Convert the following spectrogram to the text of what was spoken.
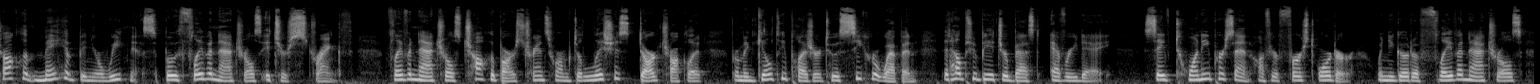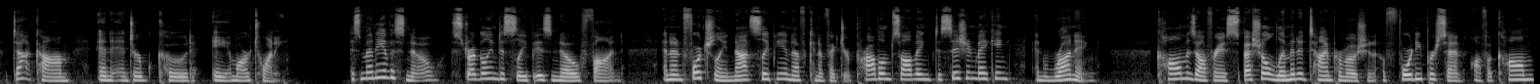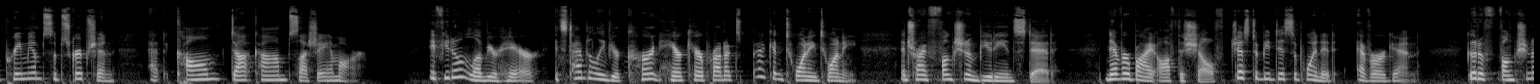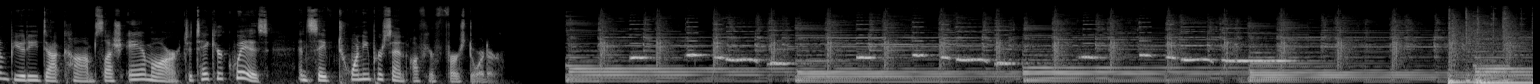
Chocolate may have been your weakness, but with Flava Naturals, it's your strength. Flava Naturals chocolate bars transform delicious dark chocolate from a guilty pleasure to a secret weapon that helps you be at your best every day. Save 20% off your first order when you go to flavanaturals.com and enter code AMR20. As many of us know, struggling to sleep is no fun, and unfortunately, not sleeping enough can affect your problem solving, decision making, and running. Calm is offering a special limited time promotion of 40% off a Calm premium subscription at calm.com/amr. If you don't love your hair, it's time to leave your current hair care products back in 2020 and try Function of Beauty instead. Never buy off the shelf just to be disappointed ever again. Go to functionofbeauty.com/amr to take your quiz and save 20% off your first order.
